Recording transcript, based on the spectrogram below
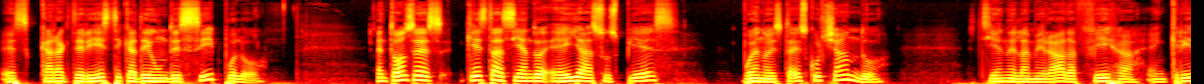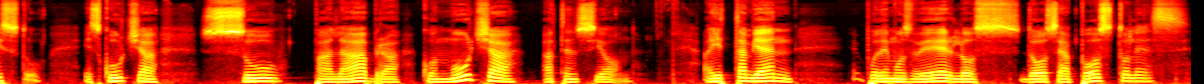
es característica de un discípulo. Entonces, ¿qué está haciendo ella a sus pies? Bueno, está escuchando. Tiene la mirada fija en Cristo. Escucha su palabra con mucha atención. Ahí también podemos ver los doce apóstoles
